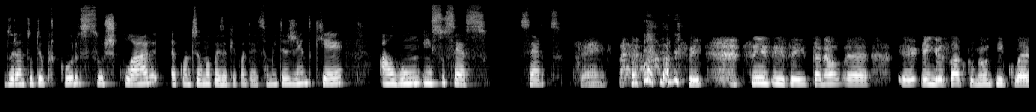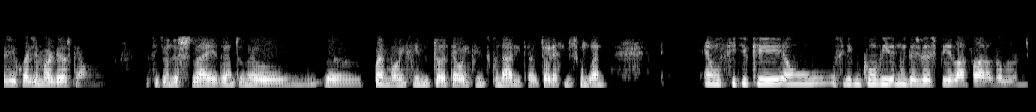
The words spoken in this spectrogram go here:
durante o teu percurso escolar aconteceu uma coisa que acontece a muita gente, que é algum insucesso, certo? Sim, sim, sim, sim, sim. Tá, não, é, é, é, engraçado que o meu antigo colégio, o Colégio Amor Deus, que é um, um sítio onde eu estudei durante o meu, uh, o meu ensino, todo até o ensino secundário, até, o décimo segundo ano, é um sítio que é um, um sítio que me convida muitas vezes para ir lá falar aos alunos,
